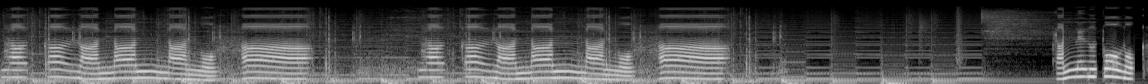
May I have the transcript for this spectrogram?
だからなんなのさだからなんなのさチャンネル登録、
